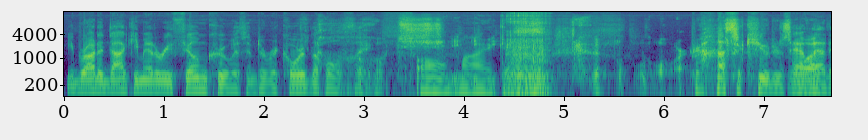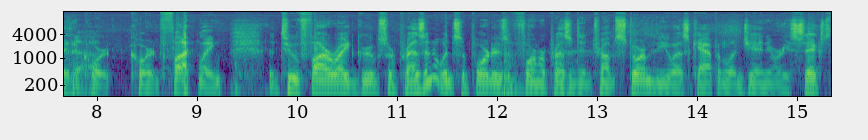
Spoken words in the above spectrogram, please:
he brought a documentary film crew with him to record the whole thing. Oh my God. Prosecutors have What that in a court court filing. The two far right groups were present when supporters of former President Trump stormed the U.S. Capitol on January 6th.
